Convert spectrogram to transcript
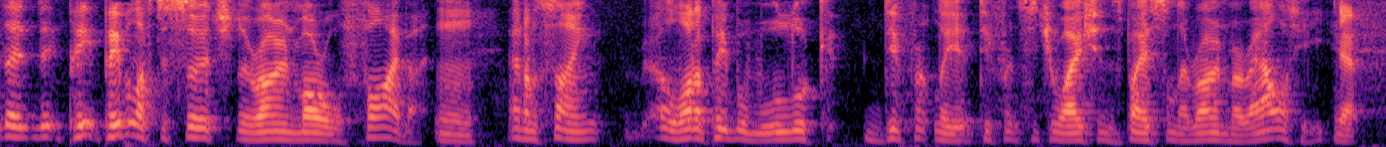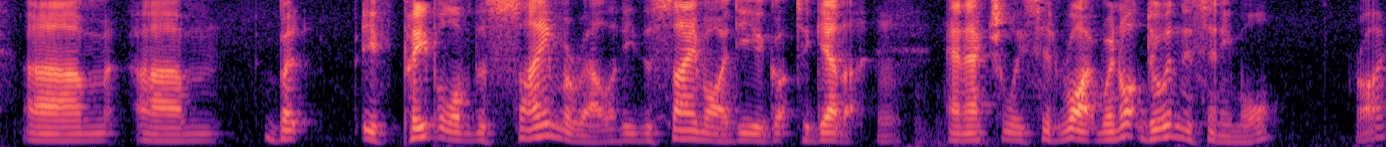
the, the, pe- people have to search their own moral fibre, Mm. and I'm saying a lot of people will look differently at different situations based on their own morality. yeah. Um, um, but if people of the same morality, the same idea, got together Mm. and actually said, "Right, we're not doing this anymore," right?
